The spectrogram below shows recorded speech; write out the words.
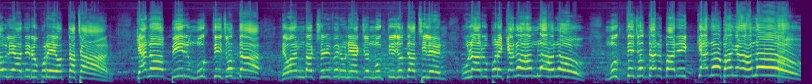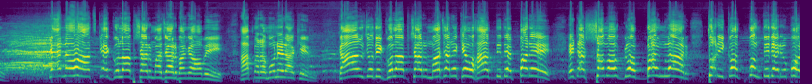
আউলিয়াদের উপরে অত্যাচার? কেন বীর মুক্তিযোদ্ধা দেওয়ানবাগ শরীফের উনি একজন মুক্তিযোদ্ধা ছিলেন। উনার উপরে কেন হামলা হলো? মুক্তিযোদ্ধার বাড়ি কেন ভাঙা হলো? কেন আজকে গোলাপ সার মাজার ভাঙা হবে? আপনারা মনে রাখেন, কাল যদি গোলাপ সার মাজারে কেউ হাত দিতে পারে, এটা সমগ্র বাংলার তরিকতপন্থীদের উপর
